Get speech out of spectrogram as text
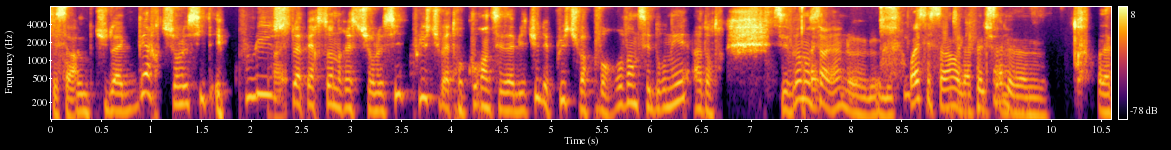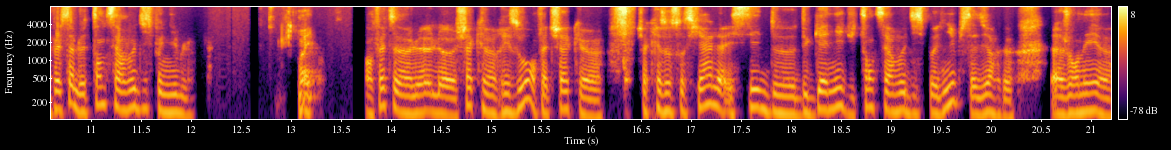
C'est ça. Donc tu la gardes sur le site et plus la personne reste sur le site, plus tu vas être au courant de ses habitudes et plus tu vas pouvoir revendre ses données à d'autres. C'est vraiment ça hein, le, le, Ouais, c'est ça. On appelle ça le, on appelle ça le temps de cerveau disponible. Ouais. En fait, euh, le, chaque réseau, en fait, chaque, euh, chaque réseau social essaie de, de gagner du temps de cerveau disponible, c'est-à-dire que la journée, euh,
